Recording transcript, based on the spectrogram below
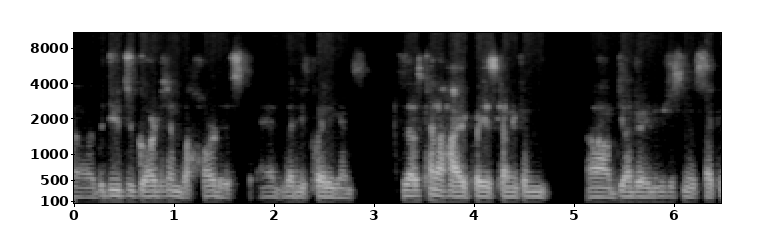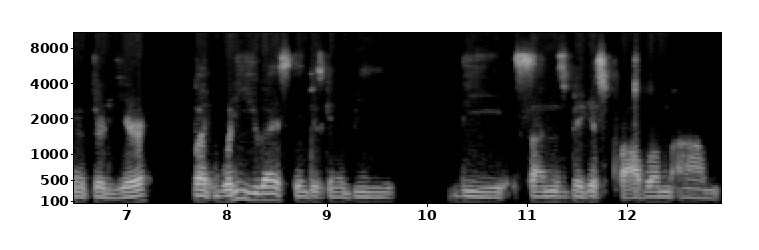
uh, the dudes who guarded him the hardest and that he's played against. So that was kind of high praise coming from um, DeAndre Ayton, who's just in his second or third year. But what do you guys think is going to be the Suns' biggest problem, um,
